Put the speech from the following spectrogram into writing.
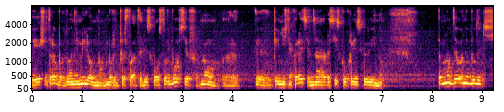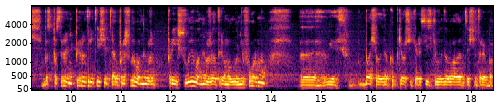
Якщо треба, вони мільйон можуть прислати військовослужбовців, ну північних корейців на російсько-українську війну. Тому де вони будуть безпосередньо перші три тисячі так прийшли, вони вже прийшли, вони вже отримали уніформу. Е, Бачили, там коптерщики російські видавали їм те, що треба.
